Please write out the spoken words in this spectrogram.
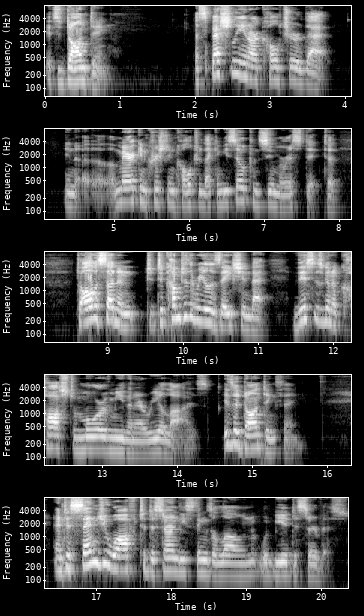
It's daunting, especially in our culture that, in uh, American Christian culture, that can be so consumeristic to, to all of a sudden to, to come to the realization that this is going to cost more of me than I realize is a daunting thing. And to send you off to discern these things alone would be a disservice.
